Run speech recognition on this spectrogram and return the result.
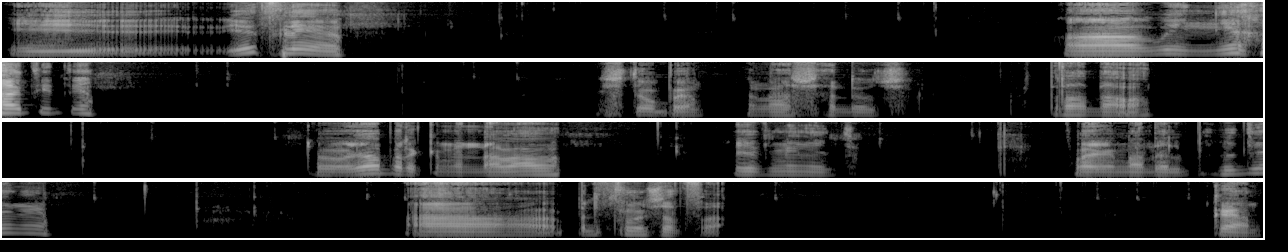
И если а, вы не хотите, чтобы ваша дочь страдала, то я бы рекомендовал изменить свою модель поведения, а, прислушаться к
